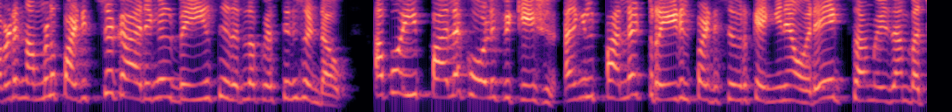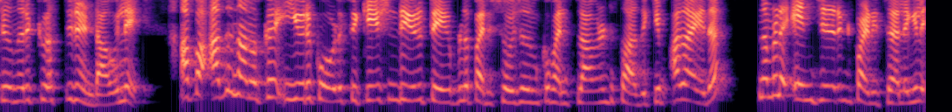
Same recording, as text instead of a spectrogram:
അവിടെ നമ്മൾ പഠിച്ച കാര്യങ്ങൾ ബേസ് ചെയ്തിട്ടുള്ള ക്വസ്റ്റ്യൻസ് ഉണ്ടാവും. അപ്പോൾ ഈ പല ക്വാളിഫിക്കേഷൻ അല്ലെങ്കിൽ പല ട്രേഡിൽ പഠിച്ചവർക്ക് എങ്ങനെയാ ഒരേ എക്സാം എഴുതാൻ പറ്റുന്ന ഒരു ക്വസ്റ്റ്യൻ ഉണ്ടാവും അല്ലേ? അപ്പൊ അത് നമുക്ക് ഈ ഒരു ക്വാളിഫിക്കേഷന്റെ ഈ ഒരു ടേബിൾ പരിശോധിച്ച് നമുക്ക് മനസ്സിലാവാനായിട്ട് സാധിക്കും. അതായത് നമ്മൾ എഞ്ചിനീയറിംഗ് പഠിച്ച അല്ലെങ്കിൽ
